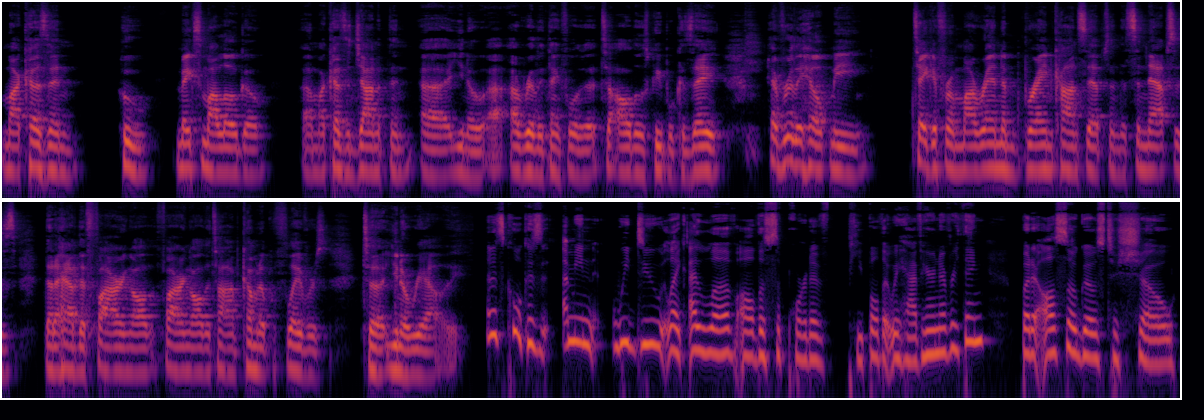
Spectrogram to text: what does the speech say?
my cousin who makes my logo, uh, my cousin Jonathan, uh, you know, I, I'm really thankful to, to all those people because they have really helped me take it from my random brain concepts and the synapses that I have that firing all, firing all the time, coming up with flavors to, you know, reality. And it's cool because, I mean, we do, like, I love all the supportive people that we have here and everything, but it also goes to show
